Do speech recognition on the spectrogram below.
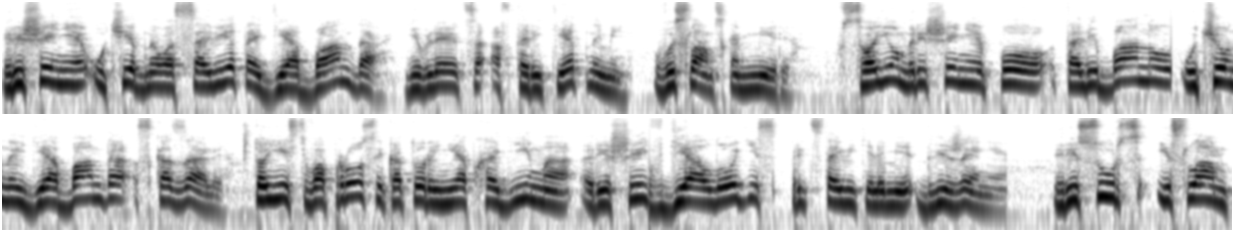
Решения учебного совета Диабанда являются авторитетными в исламском мире. В своем решении по Талибану ученые Диабанда сказали, что есть вопросы, которые необходимо решить в диалоге с представителями движения. Ресурс «Ислам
